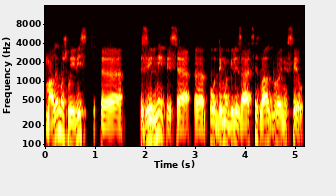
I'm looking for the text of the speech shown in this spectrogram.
мали можливість е, звільнитися е, по демобілізації з лав збройних сил.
